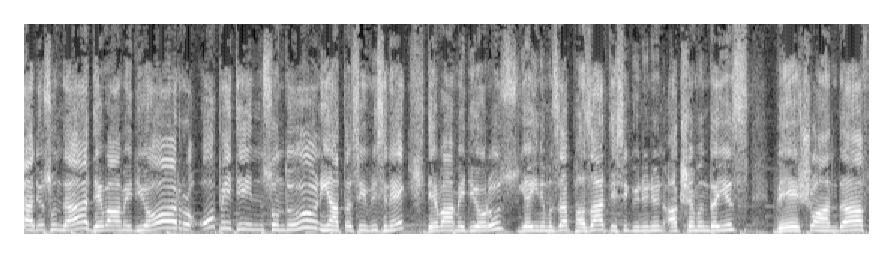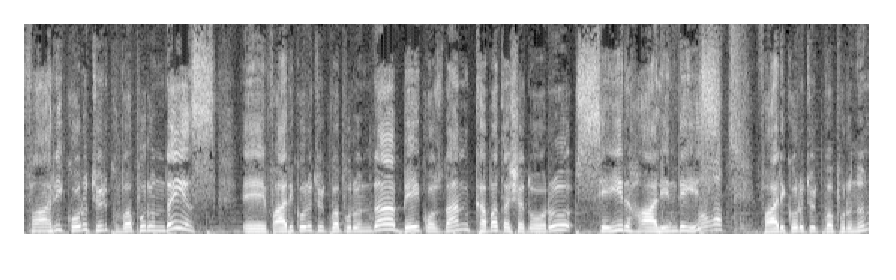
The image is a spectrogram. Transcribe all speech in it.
Radyosu'nda devam ediyor. Opet'in sunduğu Nihat'la Sivrisinek. Devam ediyoruz. Yayınımıza pazartesi gününün akşamındayız. Ve şu anda Fahri Korutürk vapurundayız. Ee, Fahri Korutürk vapurunda Beykoz'dan Kabataş'a doğru seyir halindeyiz. Evet. Fahri Korutürk vapurunun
